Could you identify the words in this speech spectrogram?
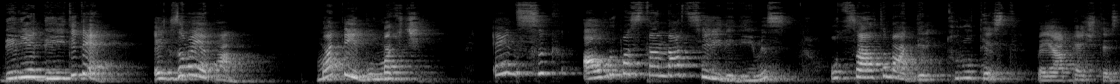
deriye değdi de egzama yapan maddeyi bulmak için. En sık Avrupa standart seri dediğimiz 36 maddelik true test veya patch test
